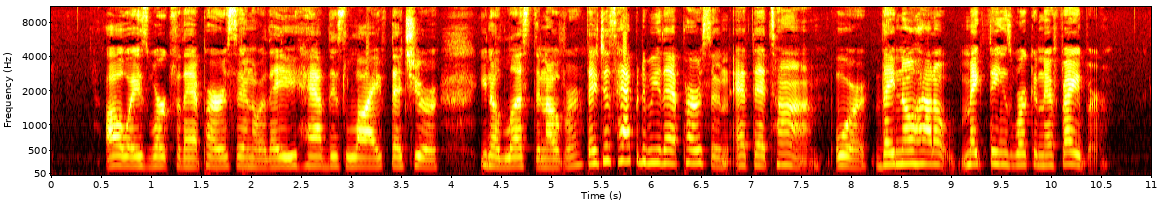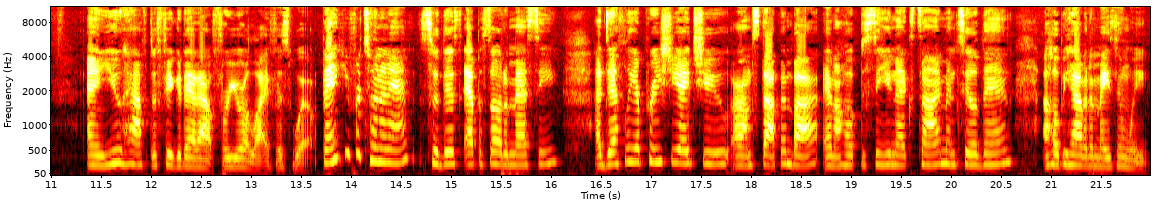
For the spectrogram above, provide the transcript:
always work for that person or they have this life that you're, you know, lusting over. They just happen to be that person at that time or they know how to make things work in their favor. And you have to figure that out for your life as well. Thank you for tuning in to this episode of Messy. I definitely appreciate you um, stopping by, and I hope to see you next time. Until then, I hope you have an amazing week.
